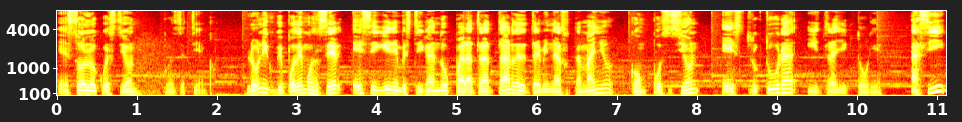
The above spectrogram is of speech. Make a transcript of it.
Es solo cuestión pues de tiempo. Lo único que podemos hacer es seguir investigando para tratar de determinar su tamaño, composición, estructura y trayectoria, así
